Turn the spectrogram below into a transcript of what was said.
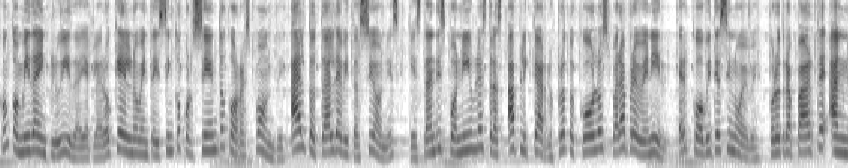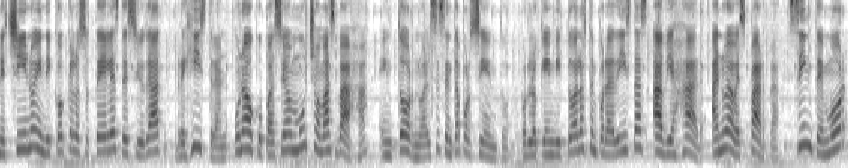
con comida incluida y aclaró que el 95% corresponde al total de habitaciones que están disponibles tras aplicar los protocolos para prevenir el COVID-19. Por otra parte, Agnechino indicó que los hoteles de ciudad registran una ocupación mucho más baja, en torno al 60%, por lo que invitó a los temporadistas a viajar a Nueva Esparta sin temor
